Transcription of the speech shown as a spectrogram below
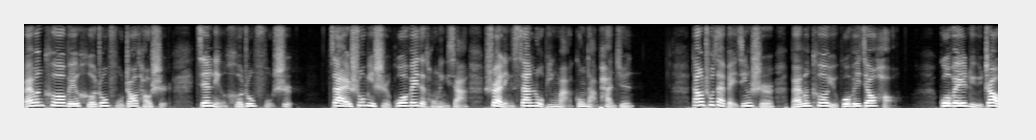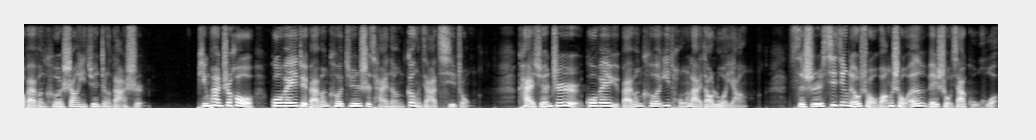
白文科为河中府招讨使，兼领河中府事，在枢密使郭威的统领下，率领三路兵马攻打叛军。当初在北京时，白文科与郭威交好，郭威屡召白文科商议军政大事。平叛之后，郭威对白文科军事才能更加器重。凯旋之日，郭威与白文科一同来到洛阳。此时，西京留守王守恩为手下蛊惑，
